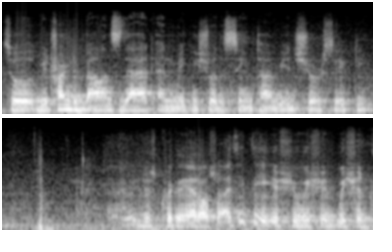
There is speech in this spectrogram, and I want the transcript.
So we're trying to balance that and making sure at the same time we ensure safety. Just quickly add also, I think the issue we should, we should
